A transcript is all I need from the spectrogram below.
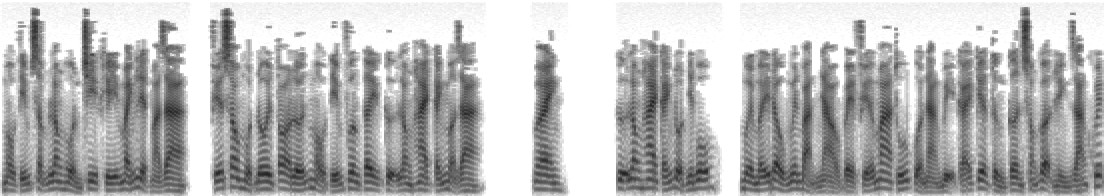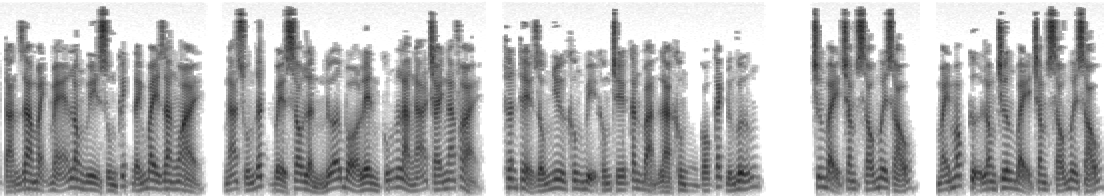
màu tím sậm long hồn chi khí mãnh liệt mà ra phía sau một đôi to lớn màu tím phương tây cự long hai cánh mở ra. Vê anh cự long hai cánh đột nhiên vỗ mười mấy đầu nguyên bản nhào về phía ma thú của nàng bị cái kia từng cơn sóng gợn hình dáng khuyết tán ra mạnh mẽ long uy xung kích đánh bay ra ngoài ngã xuống đất về sau lần nữa bỏ lên cũng là ngã trái ngã phải thân thể giống như không bị khống chế căn bản là không có cách đứng vững. Chương 766, máy móc cự long chương 766,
